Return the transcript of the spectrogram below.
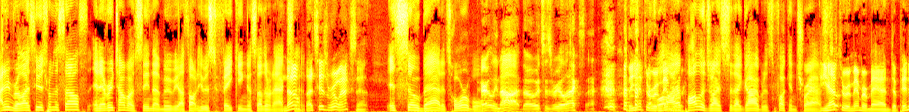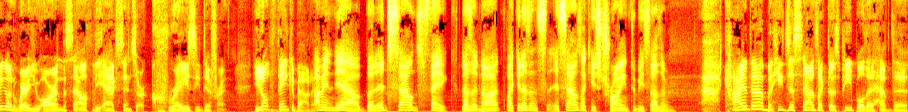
I didn't realize he was from the South, and every time I've seen that movie, I thought he was faking a Southern accent. no that's his real accent it's so bad, it's horrible. Apparently not, though. It's his real accent. but you have to remember Well, I apologize to that guy, but it's fucking trash. You have to remember, man, depending on where you are in the South, the accents are crazy different. You don't think about it. I mean, yeah, but it sounds fake, does it not? Like it doesn't. It sounds like he's trying to be Southern. Ah, kinda, but he just sounds like those people that have the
